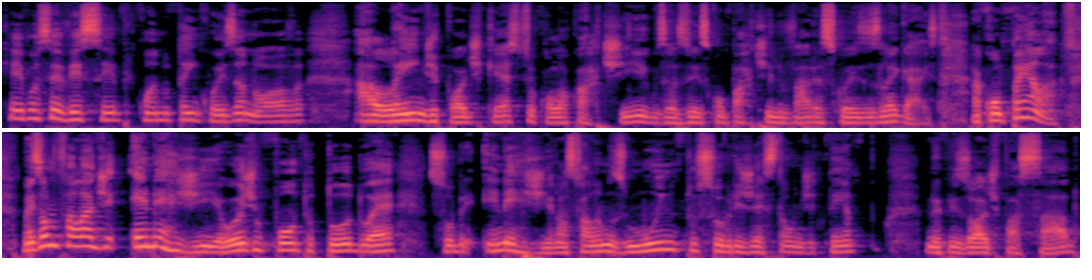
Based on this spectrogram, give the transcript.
que aí você vê sempre quando tem coisa nova, além de podcast, eu coloco artigos, às vezes compartilho várias coisas legais. Acompanha lá. Mas vamos falar de energia. Hoje o ponto todo é sobre energia. Nós falamos muito sobre gestão de tempo no episódio passado,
